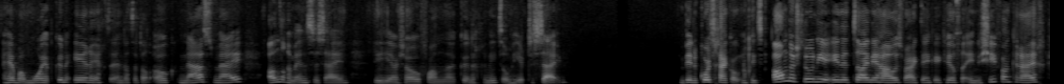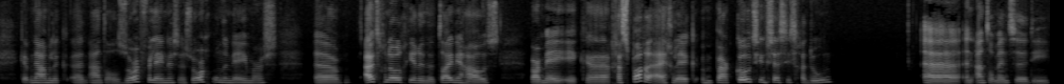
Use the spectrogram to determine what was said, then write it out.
helemaal mooi heb kunnen inrichten en dat er dan ook naast mij andere mensen zijn die hier zo van uh, kunnen genieten om hier te zijn. Binnenkort ga ik ook nog iets anders doen hier in het tiny house, waar ik denk ik heel veel energie van krijg. Ik heb namelijk een aantal zorgverleners en zorgondernemers uh, uitgenodigd hier in het tiny house, waarmee ik uh, ga sparren eigenlijk, een paar coaching sessies ga doen. Uh, een aantal mensen die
